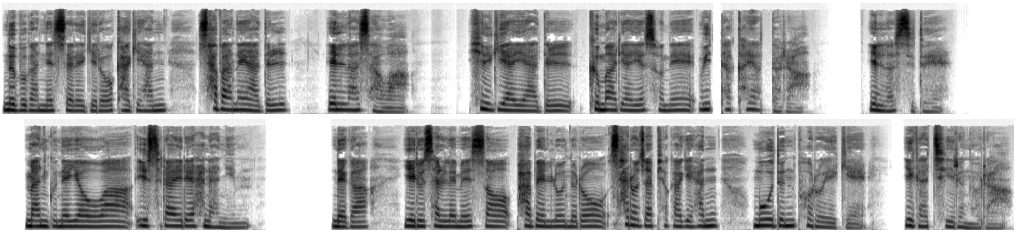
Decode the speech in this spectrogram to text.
느부갓네살에게로 가게 한 사반의 아들 엘라사와 힐기야의 아들 그마리아의 손에 위탁하였더라. 일러스되 만군의 여호와 이스라엘의 하나님 내가 예루살렘에서 바벨론으로 사로잡혀 가게 한 모든 포로에게 이같이 이르노라.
